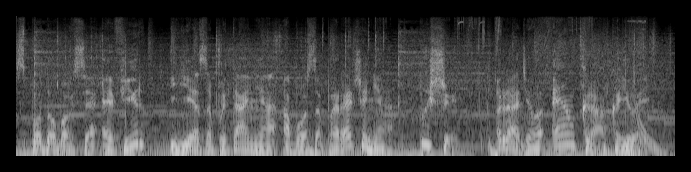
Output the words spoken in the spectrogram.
Сподобався ефір? Є запитання або заперечення? Пиши радіом.ua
